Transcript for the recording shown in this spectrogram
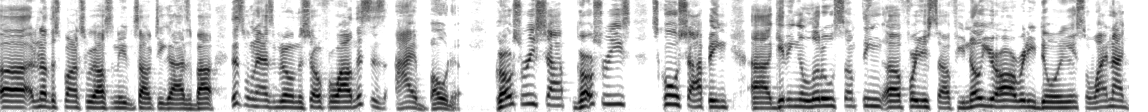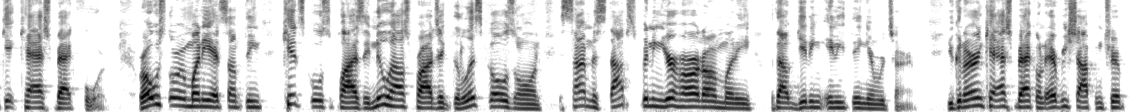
uh, another sponsor we also need to talk to you guys about. This one hasn't been on the show for a while. This is Ibotta. Grocery shop, groceries, school shopping, uh, getting a little something uh, for yourself. You know you're already doing it, so why not get cash back for it? We're always throwing money at something, kids' school supplies, a new house project. The list goes on. It's time to stop spending your hard-earned money without getting anything in return. You can earn cash back on every shopping trip.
